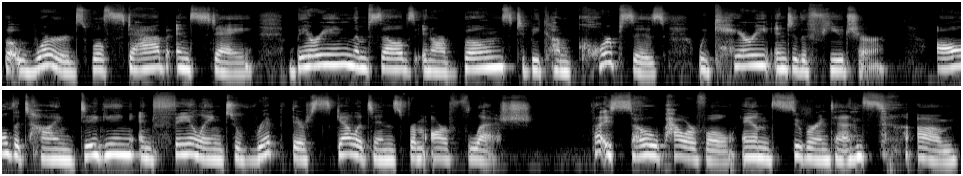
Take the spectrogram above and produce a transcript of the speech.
but words will stab and stay, burying themselves in our bones to become corpses we carry into the future all the time digging and failing to rip their skeletons from our flesh. That is so powerful and super intense. Um,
